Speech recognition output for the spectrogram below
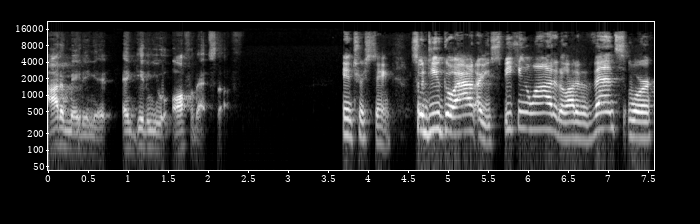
automating it and getting you off of that stuff. Interesting. So do you go out? Are you speaking a lot at a lot of events or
